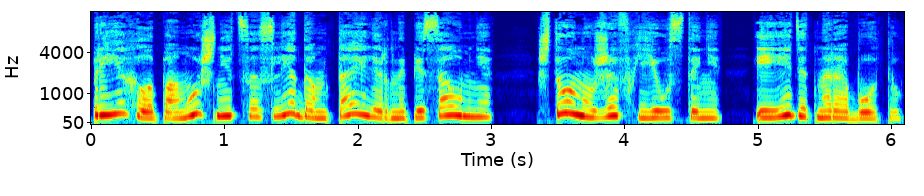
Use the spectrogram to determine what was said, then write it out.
Приехала помощница, следом Тайлер написал мне, что он уже в Хьюстоне и едет на работу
